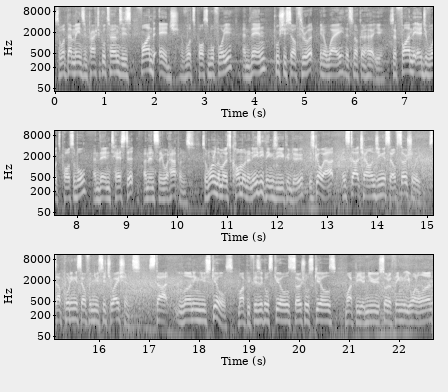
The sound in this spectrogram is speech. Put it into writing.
So, what that means in practical terms is find the edge of what's possible for you and then push yourself through it in a way that's not going to hurt you. So, find the edge of what's possible and then test it and then see what happens. So, one of the most common and easy things that you can do is go out and start challenging yourself socially. Start putting yourself in new situations. Start learning new skills. Might be physical skills, social skills, might be a new sort of thing that you want to learn.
